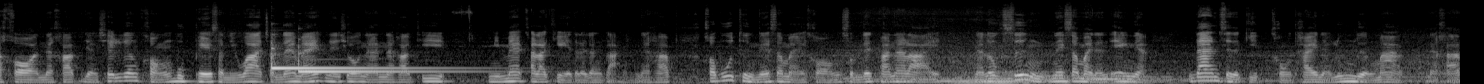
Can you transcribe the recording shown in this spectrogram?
ละครนะครับ อย่างเช่นเรื่องของบุพเพสันนิวาสจำได้ไหมในช่วงนั้นนะครับที่มีแม่กาลเกตอะไรต่างๆนะครับ เขาพูดถึงในสมัยของสมเด็จพระนารายณ์นะลูกซึ่งในสมัยนั้นเองเนี่ยด้านเศรษฐกิจของไทยเนี่ยรุ่งเรืองมากนะครับ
